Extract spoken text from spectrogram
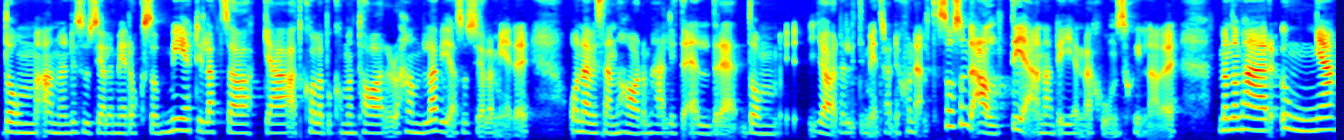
de använder sociala medier också mer till att söka, att kolla på kommentarer och handla via sociala medier. Och när vi sen har de här lite äldre, de gör det lite mer traditionellt. Så som det alltid är när det är generationsskillnader. Men de här unga,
